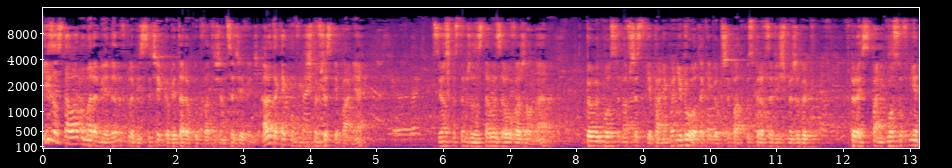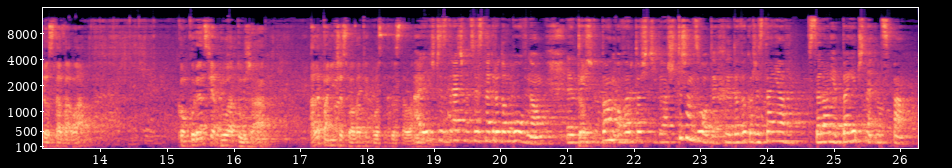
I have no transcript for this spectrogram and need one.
i została numerem jeden w plebiscycie Kobieta Roku 2009. Ale tak jak mówiliśmy, wszystkie panie, w związku z tym, że zostały zauważone, były głosy na wszystkie panie, bo nie było takiego przypadku. Sprawdzaliśmy, żeby któraś z pań głosów nie dostawała. Konkurencja była duża, ale pani Czesława tych głosów dostała. Ale jeszcze zdradźmy, co jest nagrodą główną. To jest bon o wartości do aż 1000 zł do wykorzystania w salonie Bajeczne Spa.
